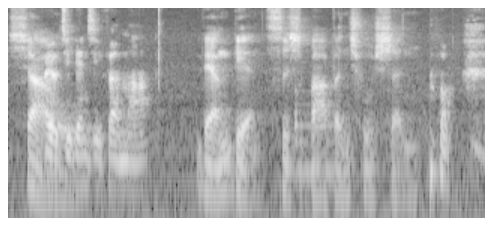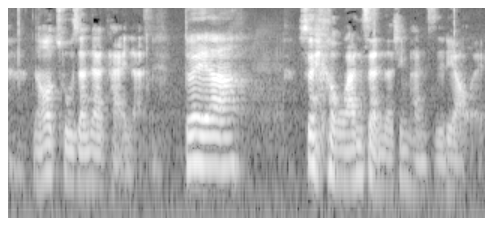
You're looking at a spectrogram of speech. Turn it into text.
下午有几点几分吗？两点四十八分出生，然后出生在台南。对呀，所以很完整的星盘资料哎。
